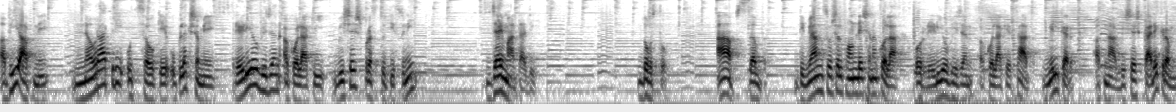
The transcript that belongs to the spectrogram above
अभी आपने नवरात्रि उत्सव के उपलक्ष्य में रेडियो विजन अकोला की विशेष प्रस्तुति सुनी? जय माता दी दोस्तों, आप सब दिव्यांग सोशल फाउंडेशन अकोला और रेडियो विजन अकोला के साथ मिलकर अपना विशेष कार्यक्रम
